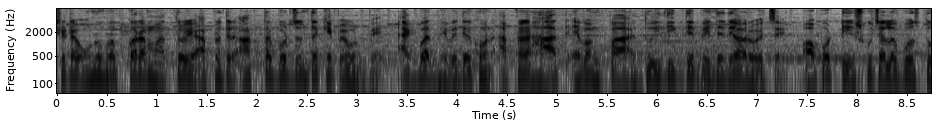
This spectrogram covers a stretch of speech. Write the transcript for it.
সেটা অনুভব করা মাত্রই আপনাদের আত্মা পর্যন্ত কেঁপে উঠবে। একবার ভেবে দেখুন, আপনার হাত এবং পা দুই দিক দিয়ে বেঁধে দেওয়া রয়েছে। অপরটি সুচালো বস্তু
